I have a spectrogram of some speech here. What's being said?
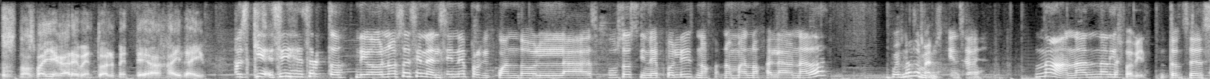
Pues nos va a llegar eventualmente a High Dive. Pues que, sí, exacto. Digo, no sé si en el cine, porque cuando las puso Cinépolis, no, nomás no jalaron nada. Pues más o Pues menos. quién sabe. No, no, no les fue bien. Entonces,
